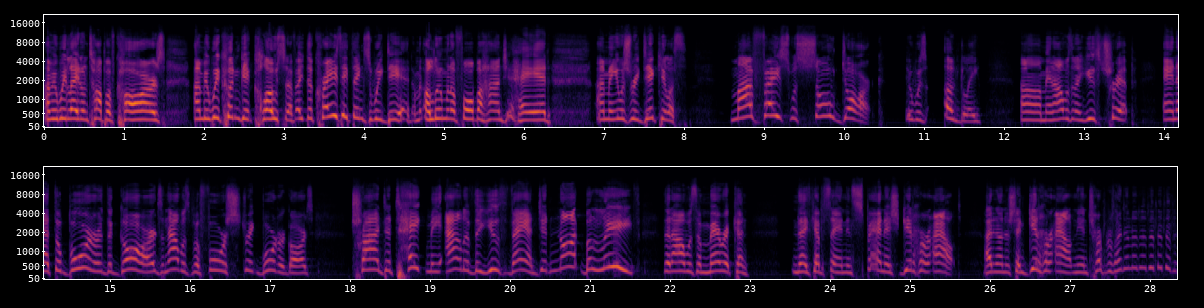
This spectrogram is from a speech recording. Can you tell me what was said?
I mean, we laid on top of cars. I mean, we couldn't get close enough. The crazy things we did. I mean, aluminum foil behind your head. I mean, it was ridiculous. My face was so dark, it was ugly. Um, and I was on a youth trip. And at the border, the guards, and that was before strict border guards, tried to take me out of the youth van, did not believe that I was American. And they kept saying in Spanish, get her out. I didn't understand, get her out. And the interpreter was like, da, da, da,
